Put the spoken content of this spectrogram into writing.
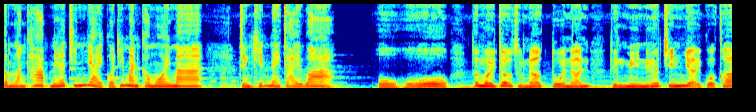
กำลังคาบเนื้อชิ้นใหญ่กว่าที่มันขโมยมา จึงคิดในใจว่า โอ้โหทำไมเจ้าสุนัขตัวนั้นถึงมีเนื้อชิ้นใหญ่กว่าข้า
